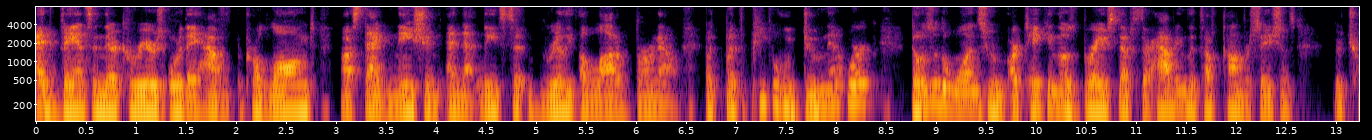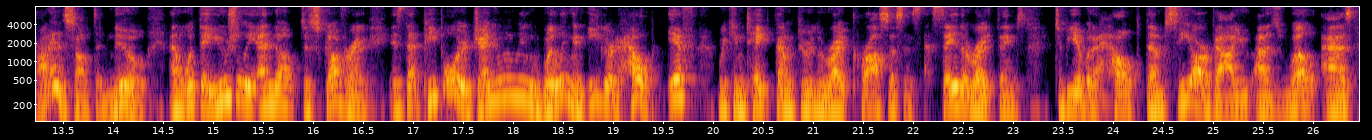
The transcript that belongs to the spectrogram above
advance in their careers or they have prolonged uh, stagnation and that leads to really a lot of burnout but but the people who do network those are the ones who are taking those brave steps. They're having the tough conversations. They're trying something new. And what they usually end up discovering is that people are genuinely willing and eager to help if we can take them through the right process and say the right things to be able to help them see our value as well as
